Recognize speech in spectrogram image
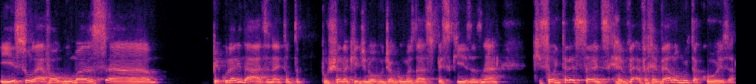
E isso leva a algumas uh, peculiaridades, né? Então, puxando aqui de novo de algumas das pesquisas, né? Que são interessantes, revelam muita coisa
